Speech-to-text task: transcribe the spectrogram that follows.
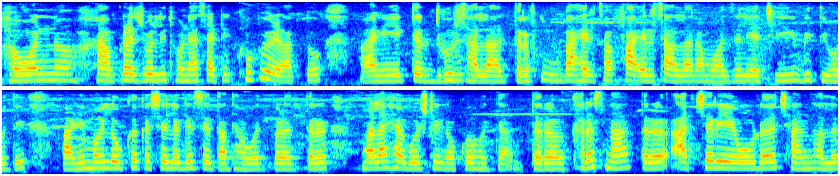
हवन हा प्रज्वलित होण्यासाठी खूप वेळ लागतो. आणि एकतर धूर झाला तर बाहेरचा फायरचा अलाराम वाजेल याचीही भीती होते. आणि मग लोक कसे लगेच येतात धावत पळत? तर मला ह्या गोष्टी नको होत्या. तर खरंच ना तर आश्चर्य एवढं छान झालं.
